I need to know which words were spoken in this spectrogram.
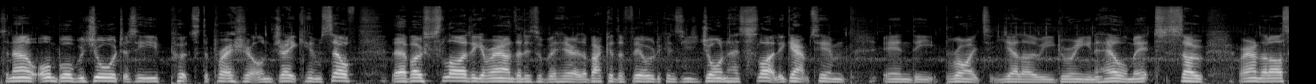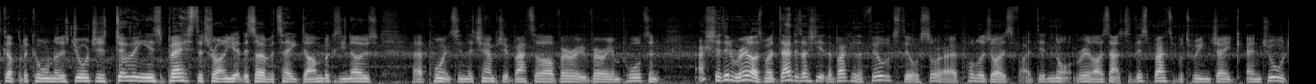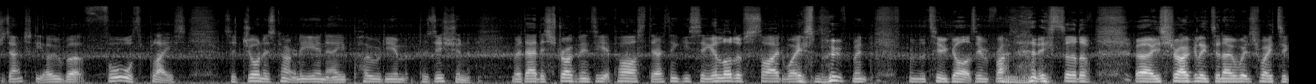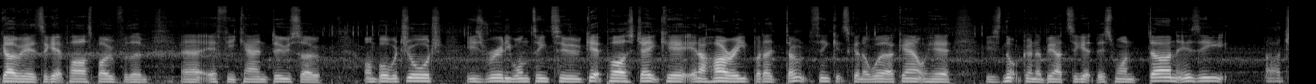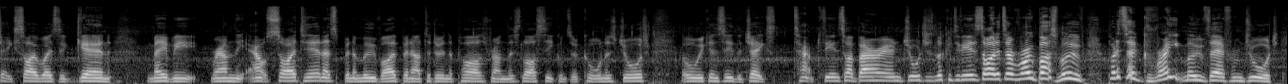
So now on board with George as he puts the pressure on Jake himself. They're both sliding around a little bit here at the back of the field. You can see John has slightly gapped him in the bright yellowy green helmet. So around the last couple of corners, George is doing his best to try and get this overtake done because he knows uh, points in the championship battle are very, very important. Actually, I didn't realise my dad is actually at the back of the field still. Sorry, I apologise. If I did not realise that. So this battle between Jake and George is actually over fourth place. So John is currently in a podium position. My dad is struggling to get past there. I think he's seeing a lot of sideways movement from the two carts in front, and he's sort of uh, he's struggling to know which way to go here to get past both of them uh, if he can do so on board with George. He's really wanting to get past Jake here in a hurry, but I don't think it's going to work out here. He's not going to be able to get this one done, is he? Oh, Jake sideways again. Maybe round the outside here. That's been a move I've been able to do in the past around this last sequence of corners, George. Oh, we can see that Jake's tapped the inside barrier and George is looking to the inside. It's a robust move, but it's a great move there from George.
